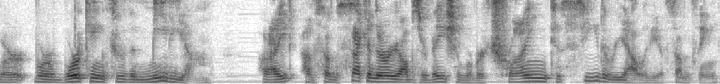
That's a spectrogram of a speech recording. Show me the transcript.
We're, we're working through the medium, right, of some secondary observation where we're trying to see the reality of something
